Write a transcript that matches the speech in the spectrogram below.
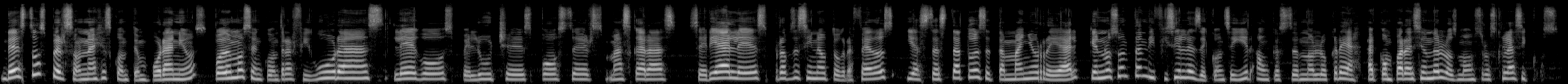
De estos personajes contemporáneos podemos encontrar figuras, legos, peluches, pósters, máscaras, cereales, props de cine autografiados y hasta estatuas de tamaño real que no son tan difíciles de conseguir aunque usted no lo crea, a comparación de los monstruos clásicos.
